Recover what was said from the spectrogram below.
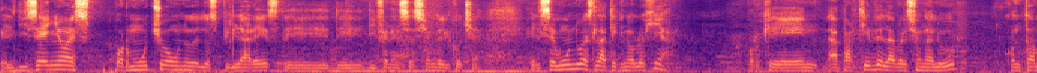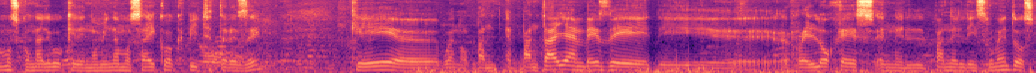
El diseño es por mucho uno de los pilares de diferenciación del coche. El segundo es la tecnología porque a partir de la versión Allure contamos con algo que denominamos iCockpit 3D, que, eh, bueno, pantalla en vez de, relojes en el panel de instrumentos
